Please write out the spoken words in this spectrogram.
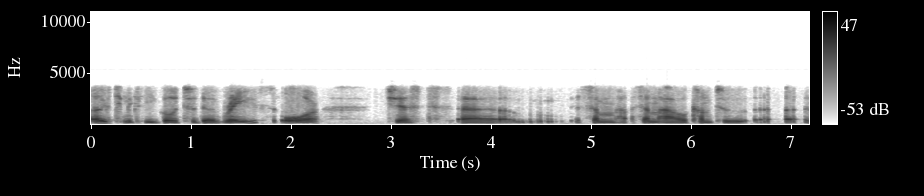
ultimately go to the race or just uh, some, somehow come to uh, uh,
